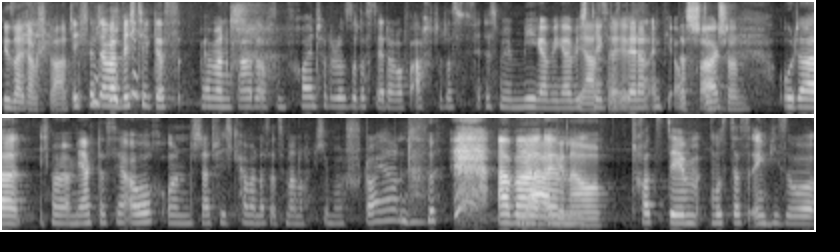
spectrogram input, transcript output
ihr seid am Start. Ich finde aber wichtig, dass, wenn man gerade auch so einen Freund hat oder so, dass der darauf achtet. Das ist mir mega, mega wichtig, ja, dass der dann irgendwie auch Das fragt. stimmt schon. Oder, ich meine, man merkt das ja auch und natürlich kann man das als Mann noch nicht immer steuern. aber ja, ähm, genau. trotzdem muss das irgendwie so,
